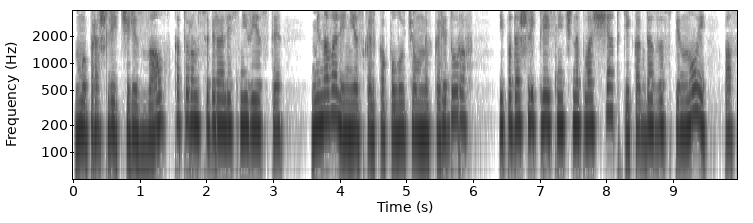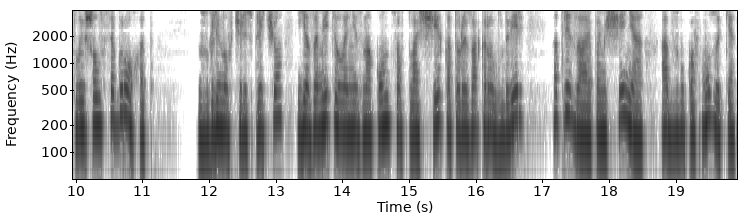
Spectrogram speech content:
Мы прошли через зал, в котором собирались невесты, миновали несколько полутемных коридоров и подошли к лестничной площадке, когда за спиной послышался грохот — Взглянув через плечо, я заметила незнакомца в плаще, который закрыл дверь, отрезая помещение от звуков музыки,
